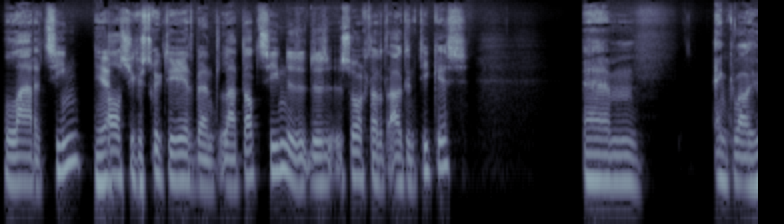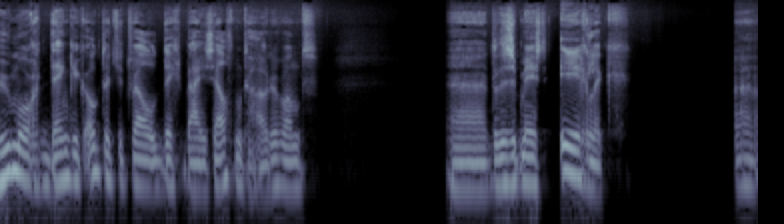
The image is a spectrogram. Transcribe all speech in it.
laat het zien. Ja. Als je gestructureerd bent, laat dat zien. Dus, dus zorg dat het authentiek is. Ehm, en qua humor denk ik ook dat je het wel dicht bij jezelf moet houden. Want eh, dat is het meest eerlijk. Eh,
